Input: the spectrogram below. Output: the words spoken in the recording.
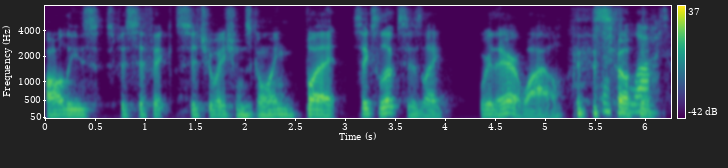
all these specific situations going, but six looks is like we're there a while. That's so a lot.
